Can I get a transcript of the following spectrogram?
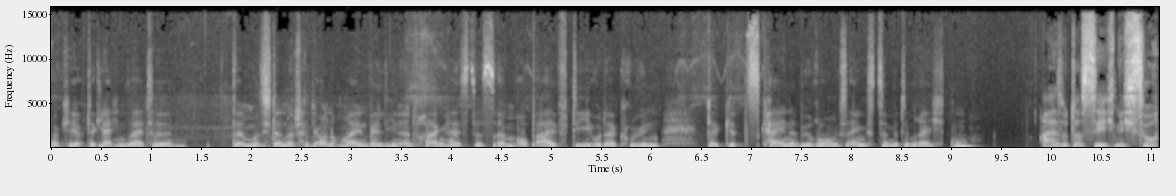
Okay, auf der gleichen Seite, da muss ich dann wahrscheinlich auch nochmal in Berlin anfragen, heißt das, ähm, ob AfD oder Grün, da gibt es keine Berührungsängste mit den Rechten? Also das sehe ich nicht so.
